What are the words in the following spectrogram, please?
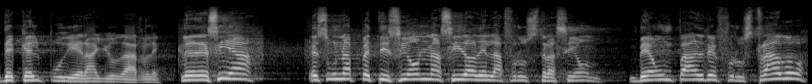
de que él pudiera ayudarle. Le decía, es una petición nacida de la frustración. Ve a un padre frustrado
